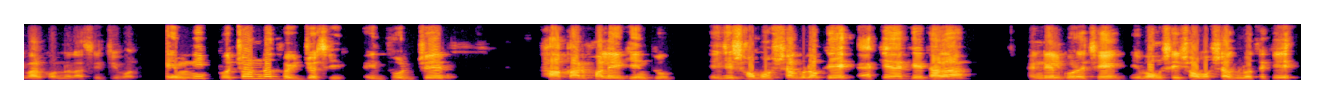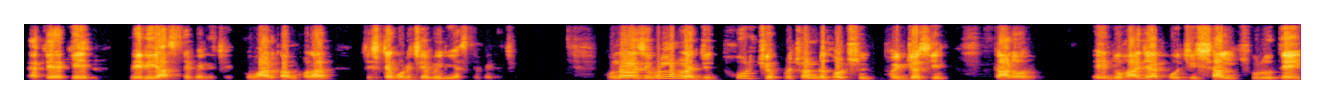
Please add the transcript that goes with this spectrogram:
এবার কন্যা রাশির জীবনে। এমনি প্রচণ্ড ধৈর্যশীল। এই ধৈর্যের থাকার ফলেই কিন্তু এই যে সমস্যাগুলোকে একে একে তারা হ্যান্ডেল করেছে এবং সেই সমস্যাগুলো থেকে একে একে বেরিয়ে আসতে পেরেছে। ওভারকাম করার চেষ্টা করেছে, বেরিয়ে আসতে পেরেছে। কন্যা রাশি বললাম না যে ধৈর্য প্রচণ্ড ধৈর্য, ধৈর্যশীল। কারণ এই দু হাজার পঁচিশ সাল শুরুতেই,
